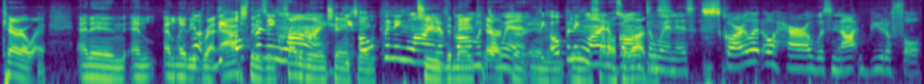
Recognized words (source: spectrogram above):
Carraway, and in and and Lady Look, Brett Ashley is incredibly line, enchanting. The opening line to of the Gone main with the character Wind. in- the opening line of Also Gone with the Wind is Scarlett O'Hara was not beautiful,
